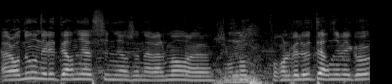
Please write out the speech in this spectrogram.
Alors, nous, on est les derniers à finir généralement pour enlever le dernier mégot.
